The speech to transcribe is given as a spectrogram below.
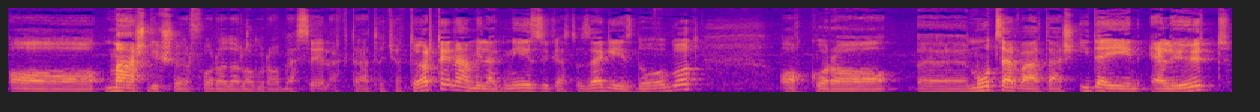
a második sörforradalomról beszélek. Tehát, hogyha történelmileg nézzük ezt az egész dolgot, akkor a ö, módszerváltás idején előtt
